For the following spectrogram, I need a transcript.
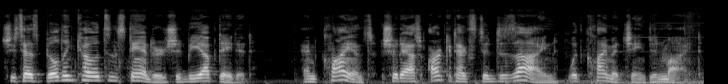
she says building codes and standards should be updated, and clients should ask architects to design with climate change in mind.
